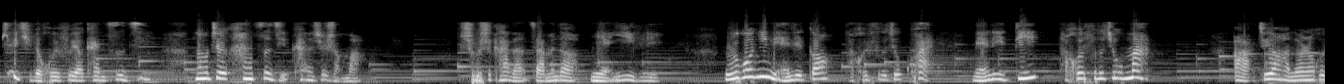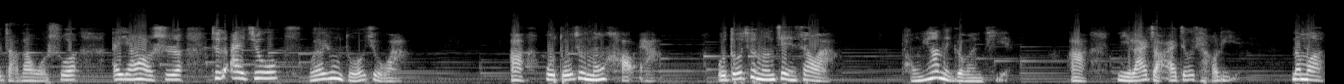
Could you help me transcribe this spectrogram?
具体的恢复要看自己。那么这个看自己看的是什么？是不是看的咱们的免疫力？如果你免疫力高，它恢复的就快；免疫力低，它恢复的就慢。啊，就像很多人会找到我说，哎，杨老师，这个艾灸我要用多久啊？啊，我多久能好呀？我多久能见效啊？同样的一个问题。啊，你来找艾灸调理，那么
